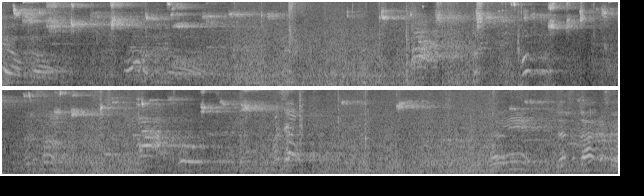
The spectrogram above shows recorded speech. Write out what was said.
Hell no. That's not true.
